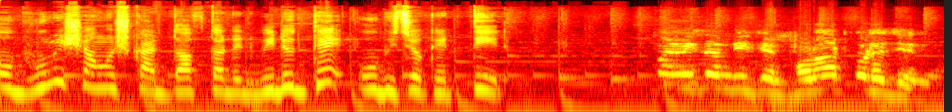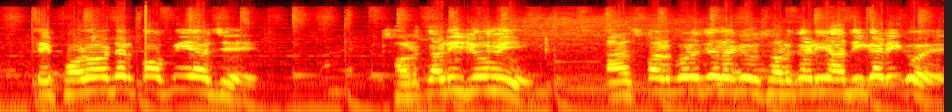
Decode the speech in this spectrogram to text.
ও ভূমি সংস্কার দফতরের বিরুদ্ধে অভিযোগের তীর। পারমিশন দিয়েছেন ফরওয়ার্ড করেছেন। সেই ফরওয়ার্ডের কপি আছে। সরকারি জমি ট্রান্সফার করেছে না কেউ সরকারি আধিকারিক হয়ে।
